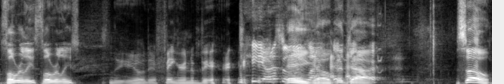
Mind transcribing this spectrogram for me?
Slow release. Slow release. Yo, they're fingering the beer. Yo, that's what There you look go. Good job. So,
